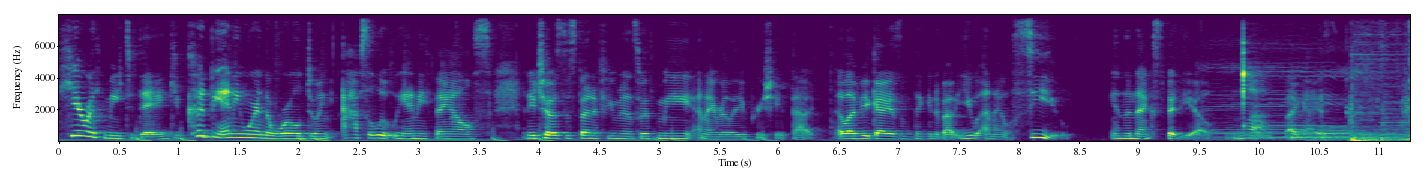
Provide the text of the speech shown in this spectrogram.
here with me today. You could be anywhere in the world doing absolutely anything else, and you chose to spend a few minutes with me, and I really appreciate that. I love you guys, I'm thinking about you, and I will see you in the next video. Mwah. Bye guys.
